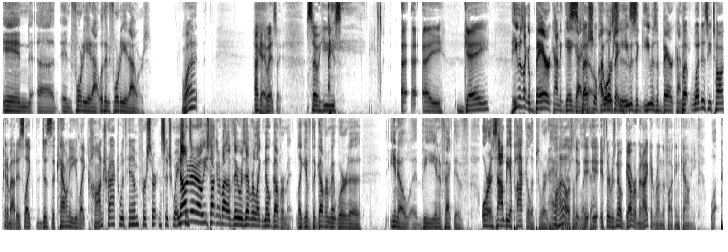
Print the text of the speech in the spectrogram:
in uh, in forty eight hours within forty eight hours. What? Okay. Wait a second. So he's a, a, a gay. He was like a bear kind of gay guy. Special though. I will say he was a he was a bear kind But of. what is he talking about? Is like, does the county like contract with him for certain situations? No, no, no. He's talking about if there was ever like no government, like if the government were to, you know, uh, be ineffective, or a zombie apocalypse were to happen, Well, or something the- like that. if there was no government, I could run the fucking county. Well,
